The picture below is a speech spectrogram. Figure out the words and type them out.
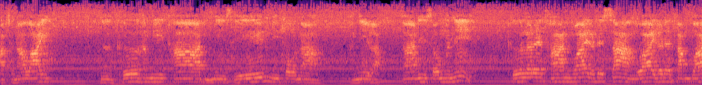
าสนาไว้คือให้มีทานมีศีล มีภาวนา อันนี้ละอานิสงส์อันนี้ คือเราได้ทานไว้เราได้สร้างไว้เราได้ทำไว้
